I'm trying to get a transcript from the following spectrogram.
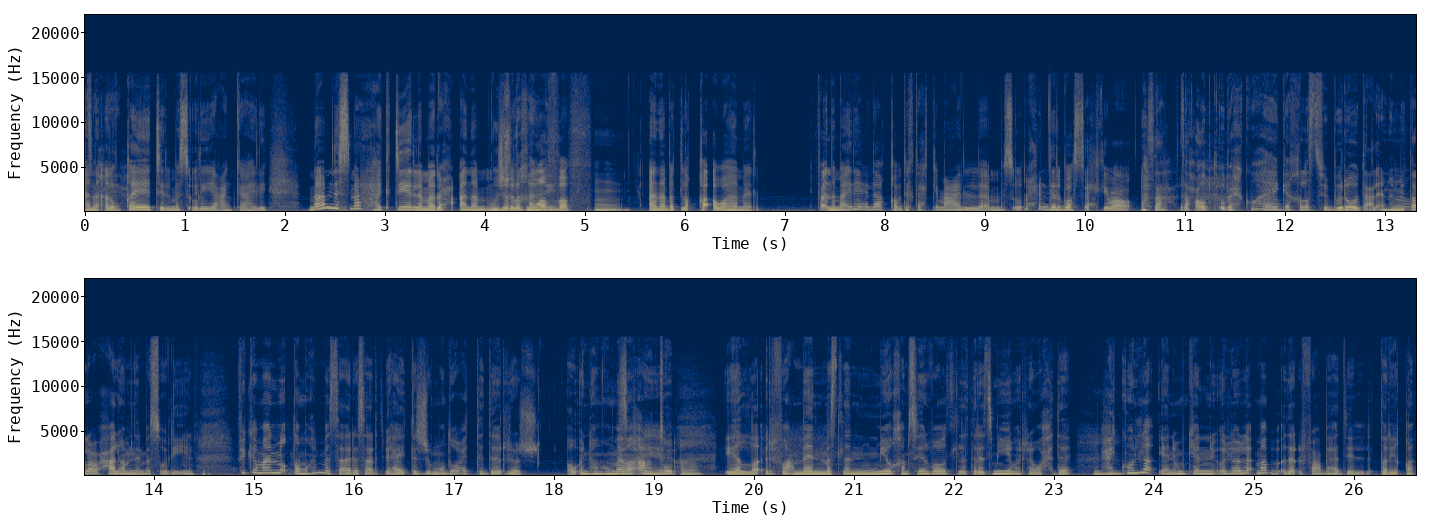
أنا صحيح. ألقيت المسؤولية عن كاهلي ما بنسمعها كتير لما أروح أنا مجرد؟ موظف مم. أنا بتلقى أوامر فأنا ما إلي علاقة بدك تحكي مع المسؤول روح عند البوس احكي معه صح صح وبيحكوها آه. هيك خلص في برود على إنهم آه. يطلعوا حالهم من المسؤولية في كمان نقطة مهمة سارة صارت بهاي التجربة موضوع التدرج أو إنهم هم ما. أعطوا آه. يلا ارفع من مثلا من 150 فولت ل 300 مرة واحدة. حيكون لا يعني ممكن يقول له لا ما بقدر أرفع بهذه الطريقة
